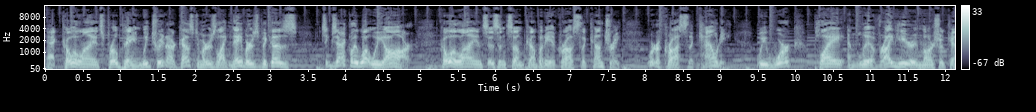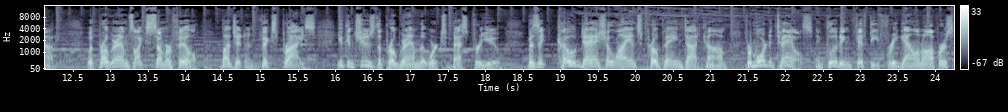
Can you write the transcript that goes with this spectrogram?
At Co Alliance Propane, we treat our customers like neighbors because it's exactly what we are. Co Alliance isn't some company across the country, we're across the county. We work, play, and live right here in Marshall County. With programs like Summer Fill, Budget, and Fixed Price, you can choose the program that works best for you. Visit co-alliancepropane.com for more details, including 50 free gallon offers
